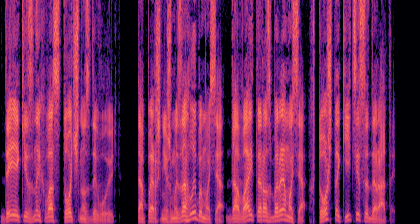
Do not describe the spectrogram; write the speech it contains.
деякі з них вас точно здивують. Та перш ніж ми заглибимося, давайте розберемося, хто ж такі ці сидерати.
